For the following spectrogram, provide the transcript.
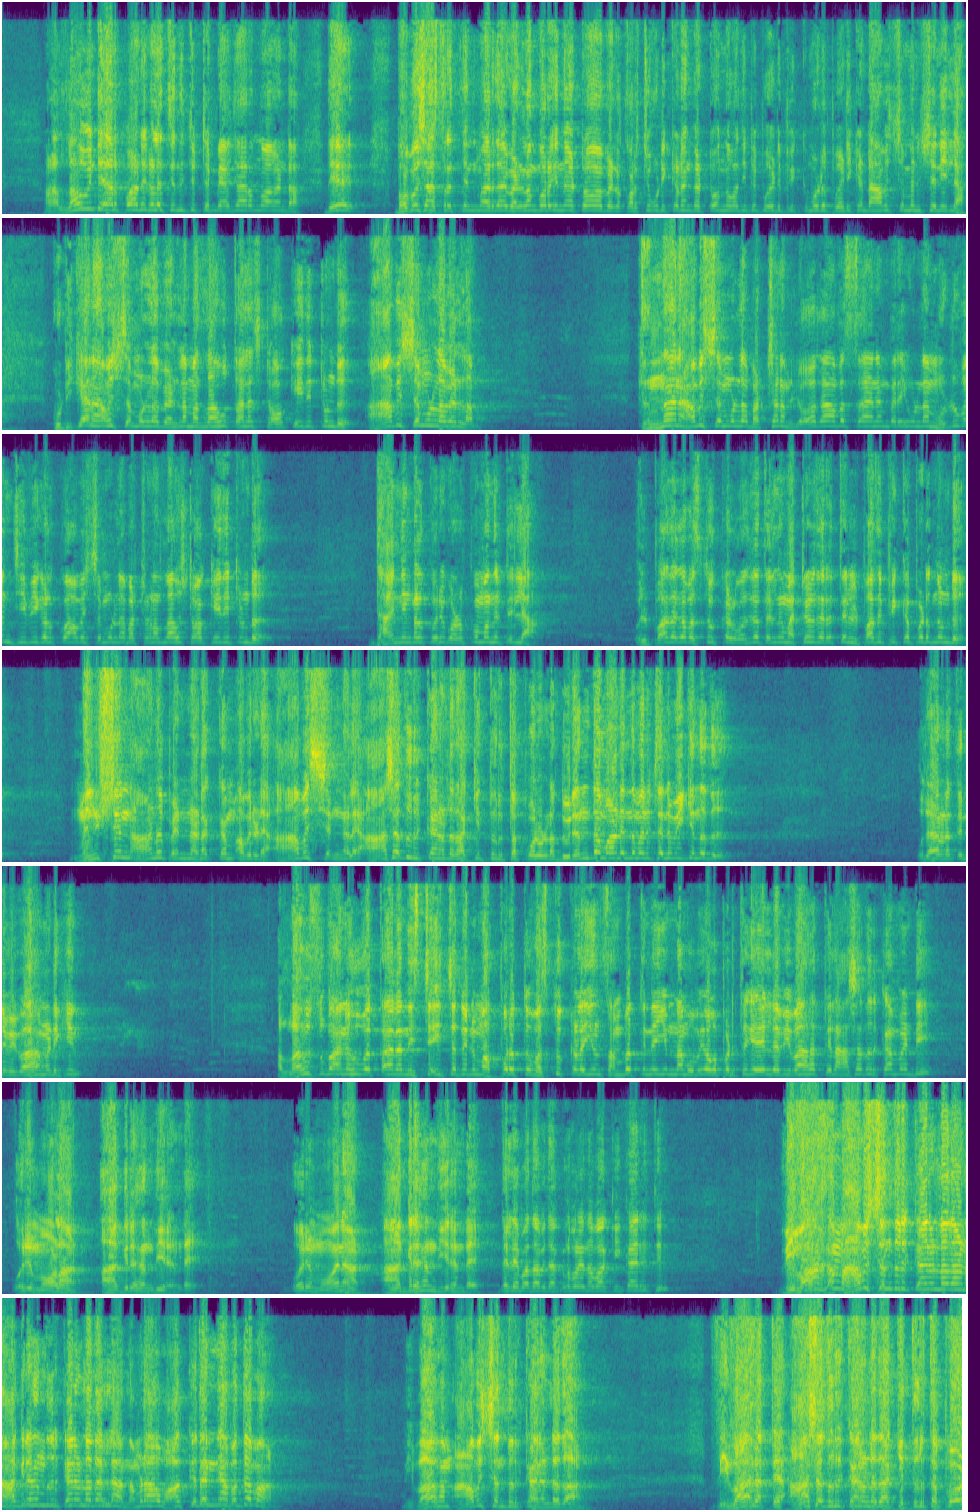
അള്ളാഹുവിന്റെ ഏർപ്പാടുകളെ ചിന്തിച്ചിട്ട് ബേജാറൊന്നും ആകണ്ട. ദേ ഭൗമശാസ്ത്രജ്ഞന്മാരുടെ വെള്ളം കുറയുന്ന കേട്ടോ വെള്ളം കുറച്ച് കുടിക്കണം കേട്ടോ എന്ന് പറഞ്ഞിട്ട് പേടിപ്പിക്കുമ്പോൾ പേടിക്കേണ്ട ആവശ്യം മനുഷ്യനില്ല. കുടിക്കാൻ ആവശ്യമുള്ള വെള്ളം അള്ളാഹു താല സ്റ്റോക്ക് ചെയ്തിട്ടുണ്ട്. ആവശ്യമുള്ള വെള്ളം. തിന്നാൻ ആവശ്യമുള്ള ഭക്ഷണം ലോകാവസാനം വരെയുള്ള മുഴുവൻ ജീവികൾക്കും ആവശ്യമുള്ള ഭക്ഷണം അള്ളാഹു സ്റ്റോക്ക് ചെയ്തിട്ടുണ്ട്. ധാന്യങ്ങൾക്കൊരു കുഴപ്പം വന്നിട്ടില്ല. ഉൽപാദക വസ്തുക്കൾ ഒരു തരത്തിൽ നിന്ന് മറ്റൊരു തരത്തിൽ ഉൽപ്പാദിപ്പിക്കപ്പെടുന്നുണ്ട്. മനുഷ്യൻ ആണ് പെണ്ണടക്കം അവരുടെ ആവശ്യങ്ങളെ ആശ തീർക്കാനുള്ളതാക്കി തീർത്തപ്പോഴുള്ള ദുരന്തമാണ് ഇന്ന് മനുഷ്യനുഭവിക്കുന്നത് ഉദാഹരണത്തിന് വിവാഹമെടുക്കിൻ. അള്ളാഹു സുബാനുഹുവത്താല നിശ്ചയിച്ചതിനും അപ്പുറത്ത് വസ്തുക്കളെയും സമ്പത്തിനെയും നാം ഉപയോഗപ്പെടുത്തുകയല്ല വിവാഹത്തിൽ ആശ തീർക്കാൻ വേണ്ടി? ഒരു മോളാണ് ആഗ്രഹം തീരണ്ടേ. ഒരു മോനാണ് ആഗ്രഹം തീരണ്ടേ. ഇതല്ലേ മാതാപിതാക്കൾ പറയുന്ന ബാക്കി കാര്യത്തിൽ വിവാഹം ആവശ്യം തീർക്കാനുള്ളതാണ് ആഗ്രഹം തീർക്കാനുള്ളതല്ല. നമ്മുടെ ആ വാക്ക് തന്നെ അബദ്ധമാണ്. വിവാഹം ആവശ്യം തീർക്കാനുള്ളതാണ്. വിവാഹത്തെ ആശ തീർക്കാനുള്ളതാക്കി തീർത്തപ്പോൾ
